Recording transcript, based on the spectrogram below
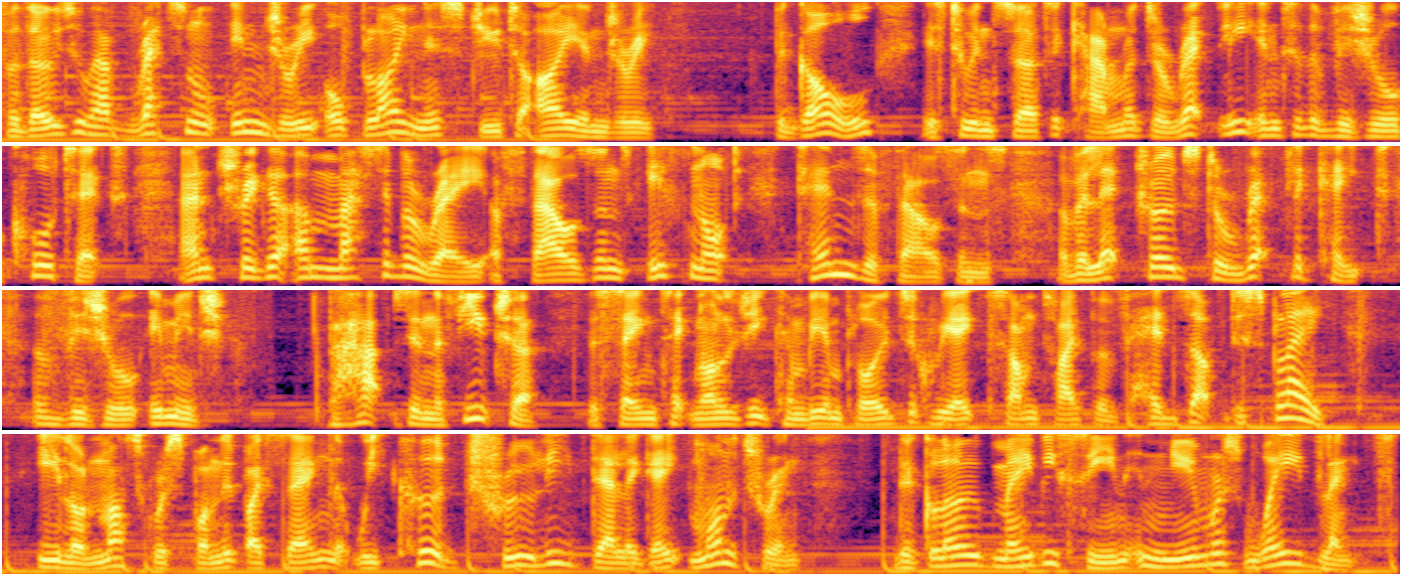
for those who have retinal injury or blindness due to eye injury. The goal is to insert a camera directly into the visual cortex and trigger a massive array of thousands, if not tens of thousands, of electrodes to replicate a visual image. Perhaps in the future, the same technology can be employed to create some type of heads up display Elon Musk responded by saying that we could truly delegate monitoring. The globe may be seen in numerous wavelengths,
